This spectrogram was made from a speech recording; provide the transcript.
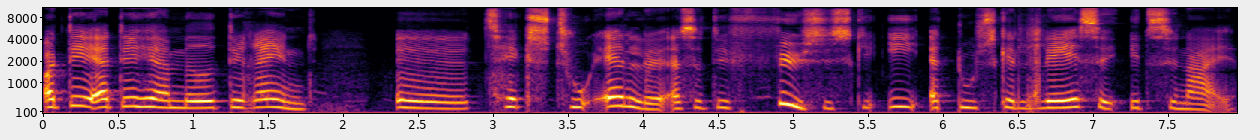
og det er det her med det rent øh, tekstuelle, altså det fysiske i, at du skal læse et scenarie.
